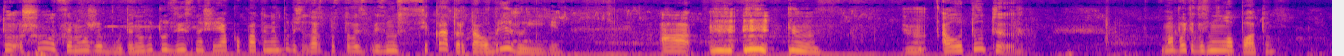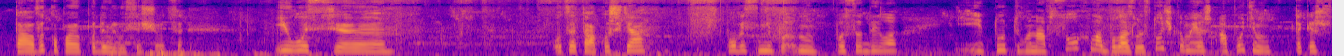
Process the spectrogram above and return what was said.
То що це може бути? Ну тут, звісно, що я копати не буду. Зараз просто віз- візьму секатор та обріжу її. А, а отут, мабуть, візьму лопату та викопаю, подивлюся, що це. І ось е, оце також я по весні ну, посадила. І тут вона всохла, була з листочками, а потім таке ж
